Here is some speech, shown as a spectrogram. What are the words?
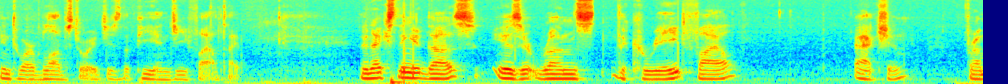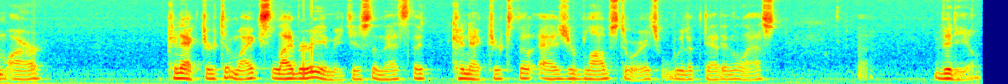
into our blob storage is the PNG file type. The next thing it does is it runs the create file action from our connector to Mike's library images, and that's the connector to the Azure Blob Storage we looked at in the last uh, video.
